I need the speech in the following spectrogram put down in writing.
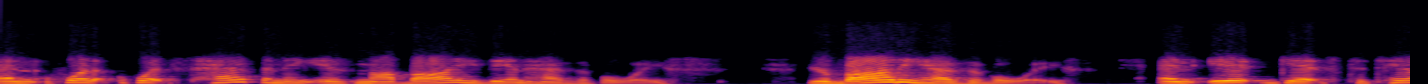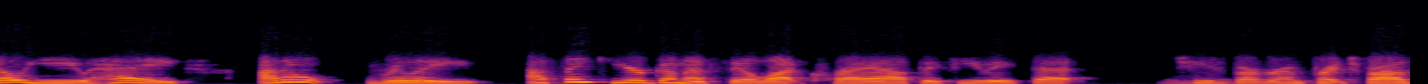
and what what's happening is my body then has a voice. Your body has a voice and it gets to tell you, "Hey, I don't really I think you're going to feel like crap if you eat that mm-hmm. cheeseburger and french fries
